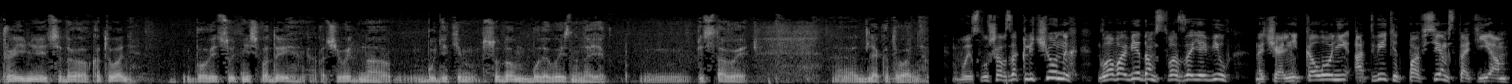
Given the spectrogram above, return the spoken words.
прирівнюються до катувань, бо відсутність води, очевидно, будь-яким судом буде визнана як м, підстави е, для катування. Выслушав заключенных, глава ведомства заявил, начальник колонии ответит по всем статьям.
